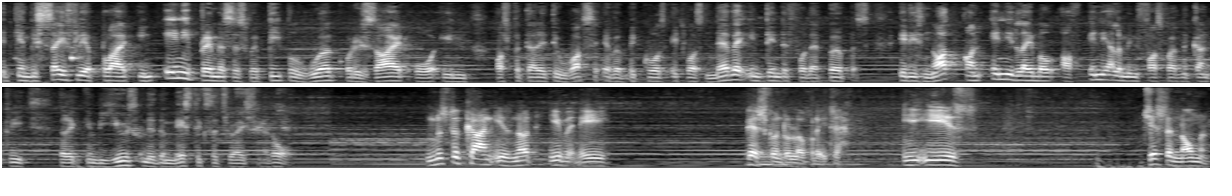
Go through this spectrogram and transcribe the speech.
it can be safely applied in any premises where people work or reside or in hospitality whatsoever because it was never intended for that purpose. It is not on any label of any aluminium phosphide in the country that it can be used in a domestic situation at all. Mr. Khan is not even a pest control operator. He is just a normal,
